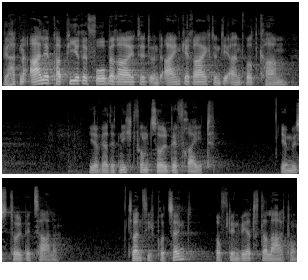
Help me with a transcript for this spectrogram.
Wir hatten alle Papiere vorbereitet und eingereicht und die Antwort kam, ihr werdet nicht vom Zoll befreit. Ihr müsst Zoll bezahlen. 20 Prozent auf den Wert der Ladung,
